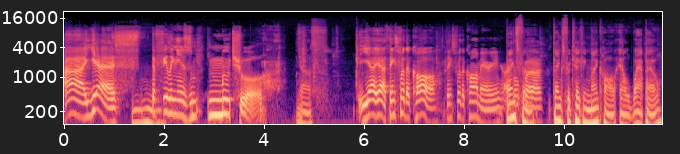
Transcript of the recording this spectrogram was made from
Ah, yes. The Mm-hmm. feeling is mutual. Yes. Yeah, yeah. Thanks for the call. Thanks for the call, Mary. Thanks hope, for uh, thanks for taking my call, El Wapo.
